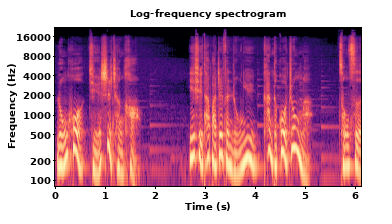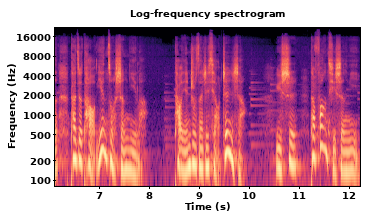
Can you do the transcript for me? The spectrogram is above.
荣获爵士称号。也许他把这份荣誉看得过重了，从此他就讨厌做生意了，讨厌住在这小镇上。于是他放弃生意，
